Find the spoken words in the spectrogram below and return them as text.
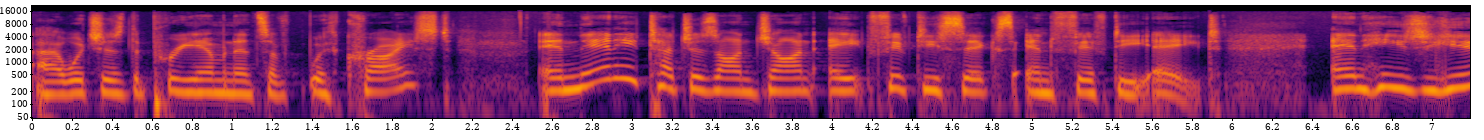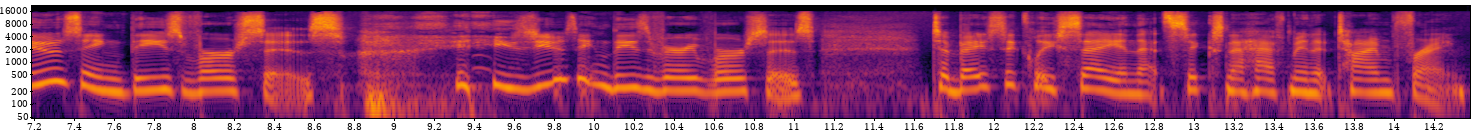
uh, which is the preeminence of with Christ. And then he touches on John 8, 56 and 58. And he's using these verses, he's using these very verses to basically say in that six and a half minute time frame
